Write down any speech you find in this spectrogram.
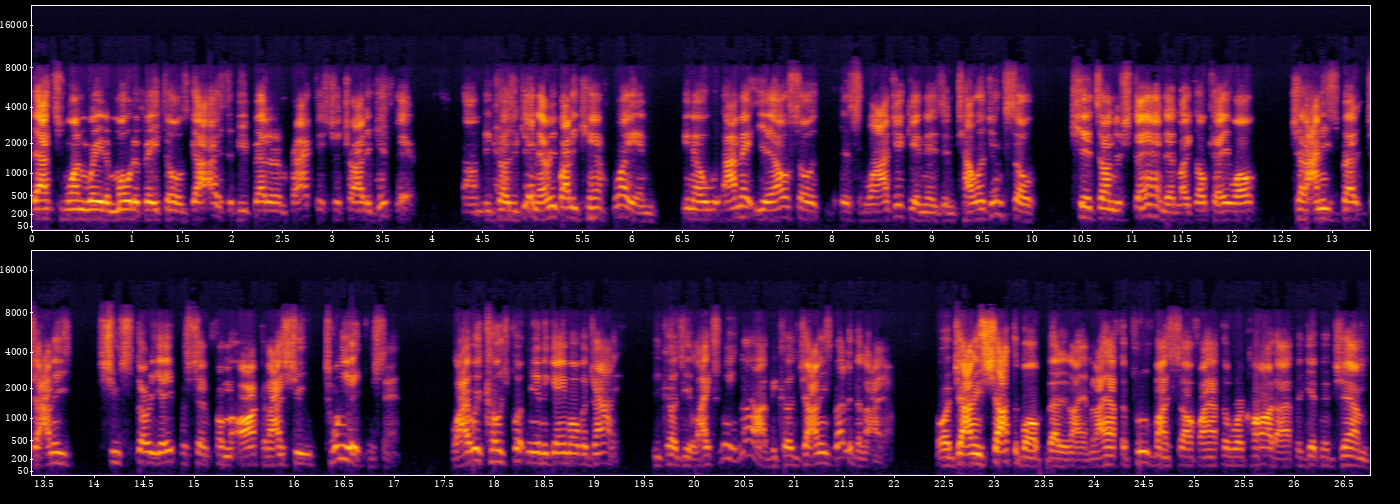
that's one way to motivate those guys to be better in practice to try to get there. um, because again, everybody can't play. And you know, I'm at Yale, so it's logic and there's intelligence. So kids understand that, like, okay, well, Johnny's better. Johnny shoots 38% from the arc, and I shoot 28%. Why would coach put me in the game over Johnny? Because he likes me? No, because Johnny's better than I am. Or Johnny's shot the ball better than I am. And I have to prove myself. I have to work hard. I have to get in the gym.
